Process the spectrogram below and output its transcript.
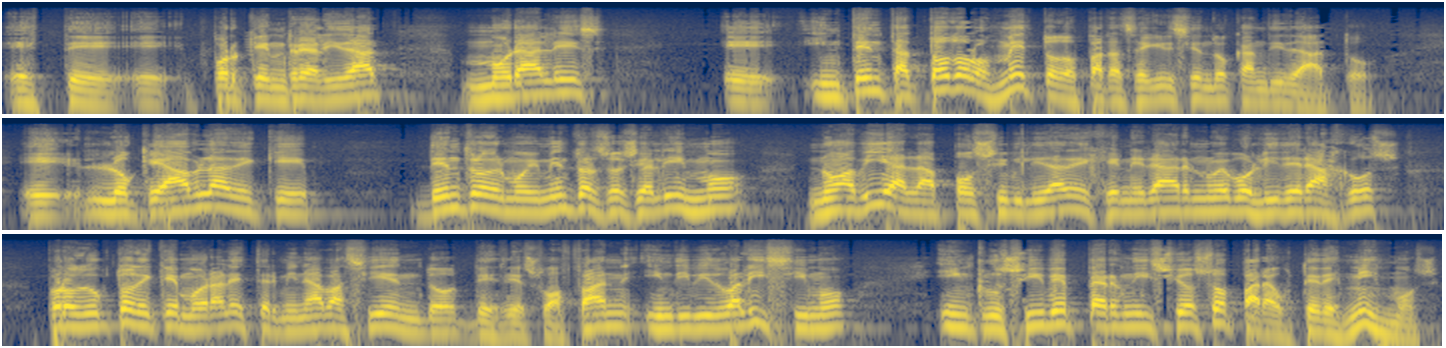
este, eh, porque en realidad Morales eh, intenta todos los métodos para seguir siendo candidato. Eh, lo que habla de que dentro del movimiento al socialismo no había la posibilidad de generar nuevos liderazgos, producto de que Morales terminaba siendo, desde su afán individualísimo, inclusive pernicioso para ustedes mismos.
